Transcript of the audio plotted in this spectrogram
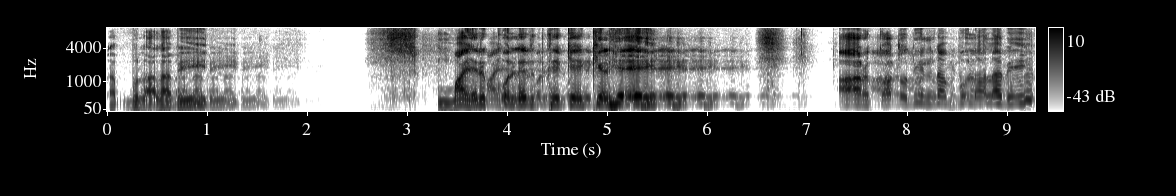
রাব্বুল আলামিন মায়ের কোলের থেকে কেড়ে আর কতদিন রাব্বুল আলামিন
